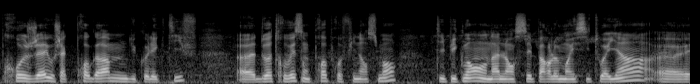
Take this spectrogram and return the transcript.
projet ou chaque programme du collectif euh, doit trouver son propre financement. Typiquement, on a lancé Parlement et Citoyens euh,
